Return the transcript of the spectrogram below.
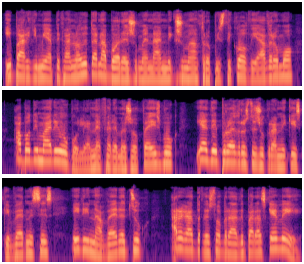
Υπάρχει μια πιθανότητα να μπορέσουμε να ανοίξουμε ανθρωπιστικό διάδρομο από τη Μαριούπολη, ανέφερε μέσω Facebook η αντιπρόεδρος της Ουκρανικής κυβέρνησης Ειρήνα Βέρετσουκ αργά το βράδυ Παρασκευή.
